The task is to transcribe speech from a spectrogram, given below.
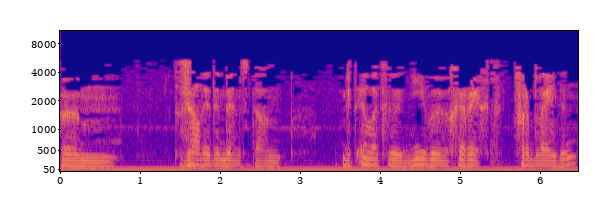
um, zal de mens dan met elke nieuwe gerecht verblijden?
